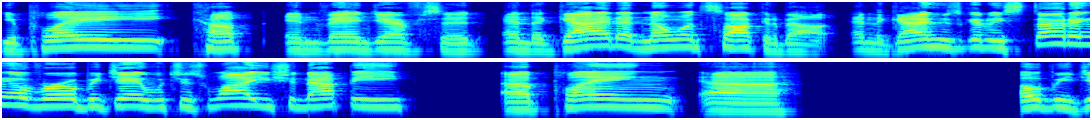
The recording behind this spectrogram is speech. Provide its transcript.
you play Kupp and Van Jefferson, and the guy that no one's talking about, and the guy who's to be starting over OBJ, which is why you should not be uh, playing uh, OBJ,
